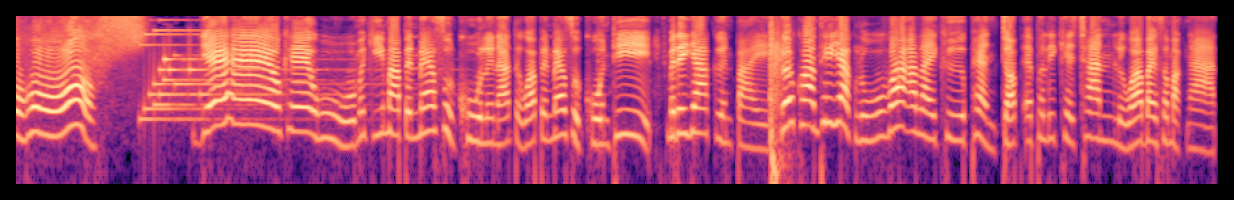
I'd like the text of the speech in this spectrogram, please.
โอ้โห เย้โอเคโอ้โหเมื่อกี้มาเป็นแม่สุดคูณเลยนะ แต่ว่าเป็นแม่สุดคูณที่ไม่ได้ยากเกินไป ด้วยความที่อยากรู้ว่าอะไรคือแผ่น job application หรือว่าใบสมัครงาน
